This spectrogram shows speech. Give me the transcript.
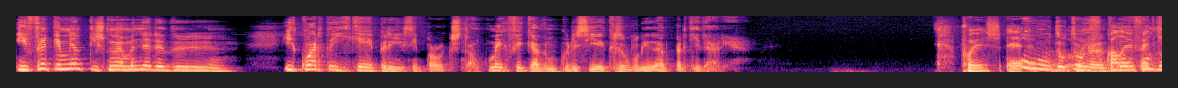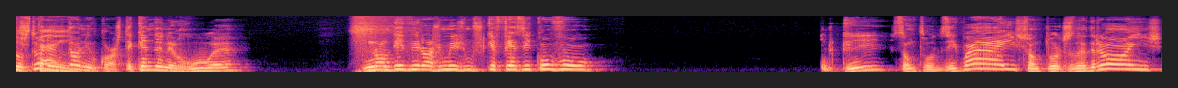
E, francamente, isto não é maneira de. E quarta, e que é a principal questão? Como é que fica a democracia e a credibilidade partidária? Pois, é, o doutor, qual é o o doutor António Costa, que anda na rua, não deve ir aos mesmos cafés que eu vou. Porque são todos iguais, são todos ladrões.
